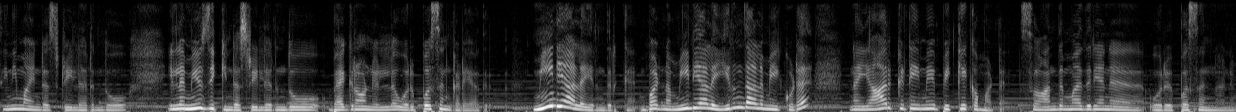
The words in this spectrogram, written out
சினிமா இண்டஸ்ட்ரியில இருந்தோ இல்லை மியூசிக் இண்டஸ்ட்ரியில இருந்தோ பேக்ரவுண்ட் இல்லை ஒரு பர்சன் கிடையாது. மீடியாவில் இருந்திருக்கேன். பட் நான் மீடியாவில் இருந்தாலுமே கூட நான் யாருக்கிட்டேயுமே போய் கேட்க மாட்டேன். ஸோ அந்த மாதிரியான ஒரு பர்சன் நான்.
